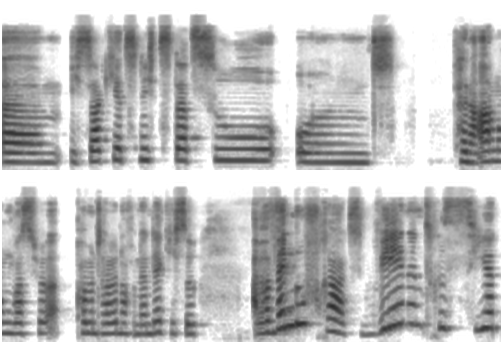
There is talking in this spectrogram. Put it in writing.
ähm, ich sag jetzt nichts dazu und keine Ahnung, was für Kommentare noch. Und dann denke ich so, aber wenn du fragst, wen interessiert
